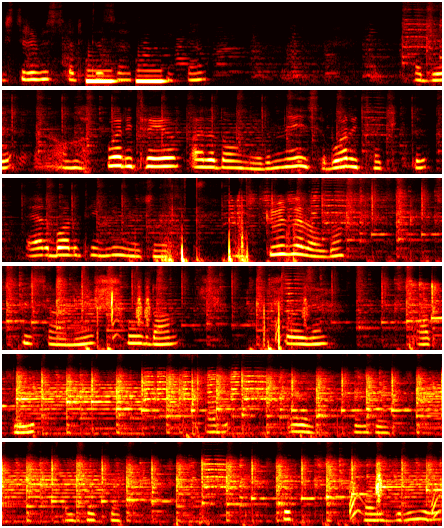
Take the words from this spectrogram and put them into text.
Mr. Beast haritası hadi. Hadi. Allah, bu haritayı arada oynuyordum. Neyse bu harita çıktı. Eğer bu haritayı bilmiyorsanız güzel oldu. Bir saniye şuradan şöyle atlayıp Abi oh çok zor. Ay çok zor. Çok kaydırıyor.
